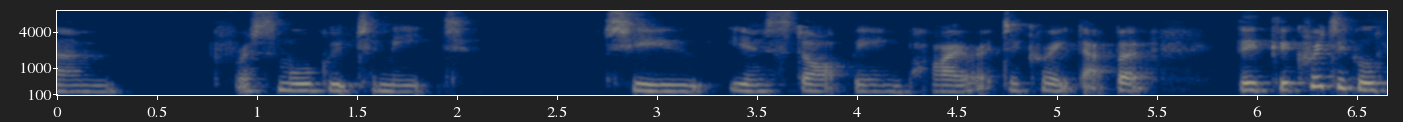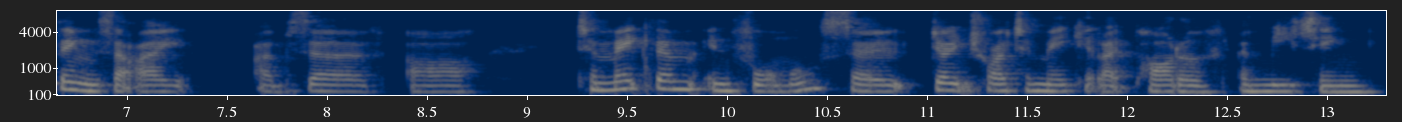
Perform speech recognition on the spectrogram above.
um, for a small group to meet to you know start being pirate to create that. But the, the critical things that I observe are to make them informal. So don't try to make it like part of a meeting,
